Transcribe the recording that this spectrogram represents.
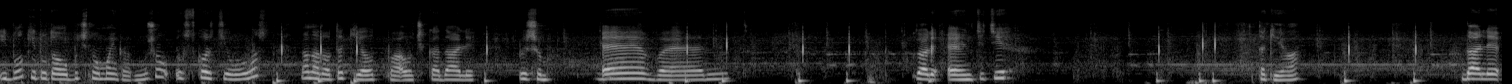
И блоки тут обычного Майнкрафта. Ну что, ускорить его рост, нам надо вот такие вот палочка дали. Пишем event. Дали entity. Такие, а? Далі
